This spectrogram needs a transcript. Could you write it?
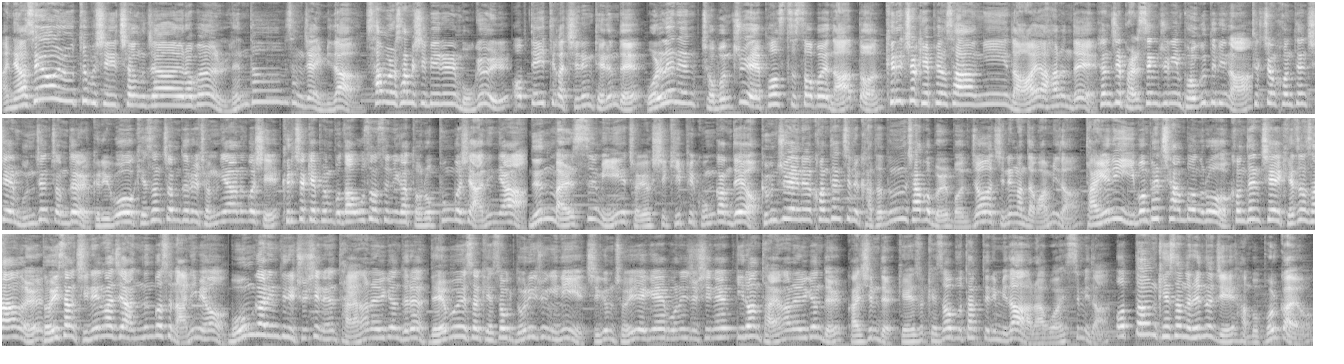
안녕하세요 유튜브 시청자 여러분. 랜덤 상자입니다. 3월 31일 목요일 업데이트가 진행되는데 원래는 저번 주에 퍼스트 서버에 나왔던 크리처 개편 사항이 나와야 하는데 현재 발생 중인 버그들이나 특정 컨텐츠의 문제점들 그리고 개선점들을 정리하는 것이 크리처 개편보다 우선순위가 더 높은 것이 아니냐는 말씀이 저 역시 깊이 공감되어 금주에는 컨텐츠를 가다두는 작업을 먼저 진행한다고 합니다. 당연히 이번 패치 한 번으로 컨텐츠의 개선 사항을 더 이상 진행하지 않는 것은 아니며 모험가님들이 주시는 다양한 의견들은 내부에서 계속 논의 중이니 지금 저희에게 보내주시는 이런 다양한 의견들, 관심들 계속해서 부탁드립니다. 라고 했습니다. 어떤 개선을 했는지 한번 볼까요?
